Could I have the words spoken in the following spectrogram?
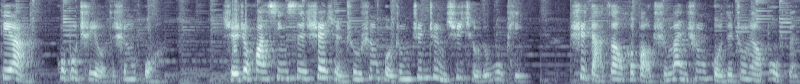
第二，过不持有的生活，学着花心思筛选出生活中真正需求的物品，是打造和保持慢生活的重要部分。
